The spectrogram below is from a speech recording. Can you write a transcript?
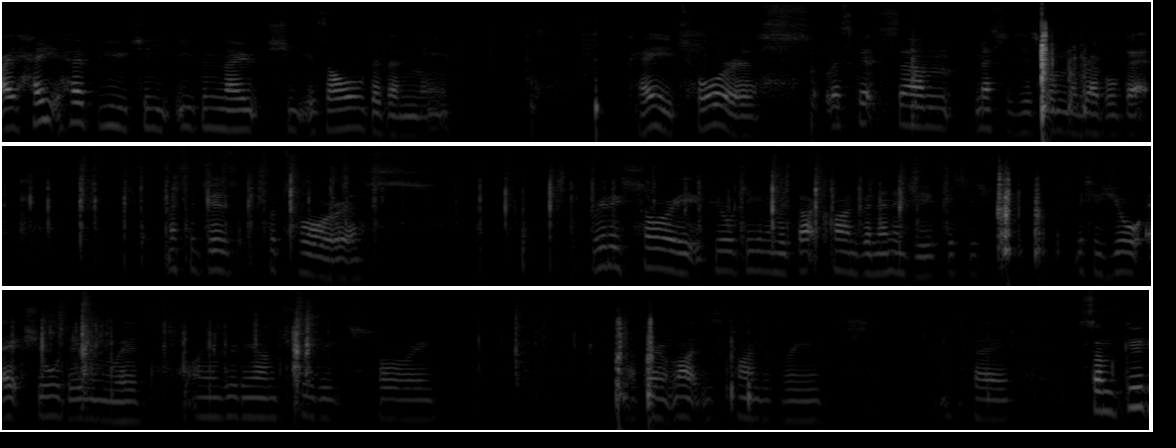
I hate her beauty even though she is older than me. Okay, Taurus. Let's get some messages from the Rebel deck. Messages for Taurus. Really sorry if you're dealing with that kind of an energy. If this is this is your ex you're dealing with. I really am truly sorry. I don't like these kind of reads. Okay. Some good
